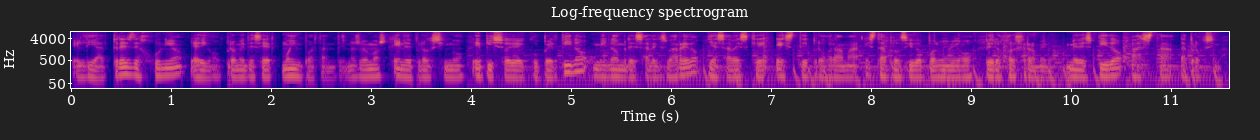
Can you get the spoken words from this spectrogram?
el día 3 de junio. Ya digo, promete ser muy importante. Nos vemos en el próximo episodio de Cupertino. Mi nombre es Alex Barredo. Ya sabes que este programa está producido por mi amigo Pedro Jorge Romero. Me despido hasta la próxima.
